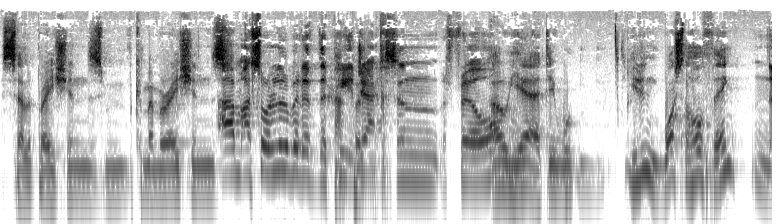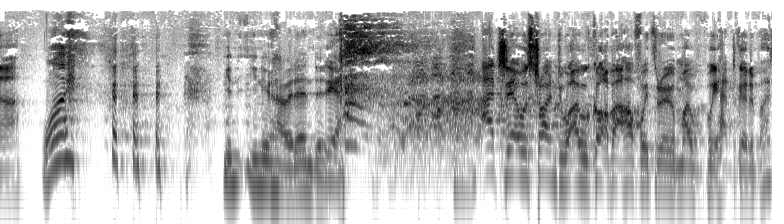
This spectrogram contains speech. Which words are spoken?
celebrations, m- commemorations? Um, I saw a little bit of the Peter Jackson film. oh yeah, did, w- you didn't watch the whole thing? Nah. Why? you, you knew how it ended. Yeah. Actually, I was trying to. I got about halfway through, and my, we had to go to. I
